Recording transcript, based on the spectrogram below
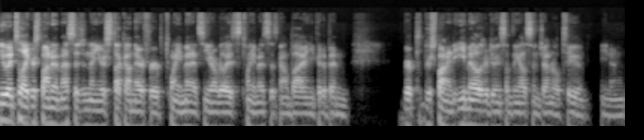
do it to like respond to a message and then you're stuck on there for 20 minutes and you don't realize 20 minutes has gone by and you could have been re responding to emails or doing something else in general too, you know.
